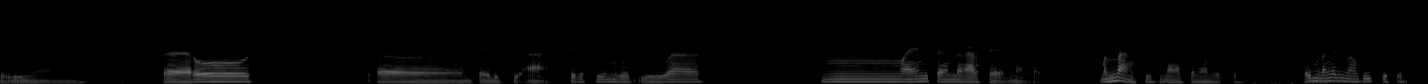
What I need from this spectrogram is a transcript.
jadinya. Terus um, prediksi akhir sih menurut gua hmm, main di kandang Arsenal ya. Menang sih menang Arsenal menurut gua. Tapi menangnya menang tipis sih.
